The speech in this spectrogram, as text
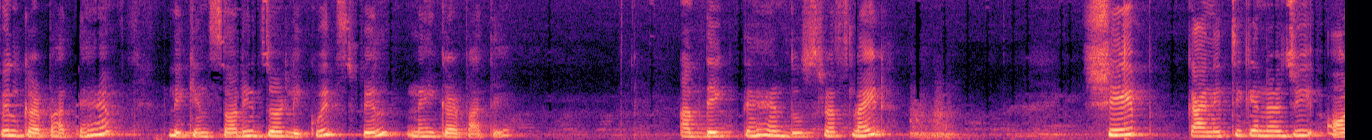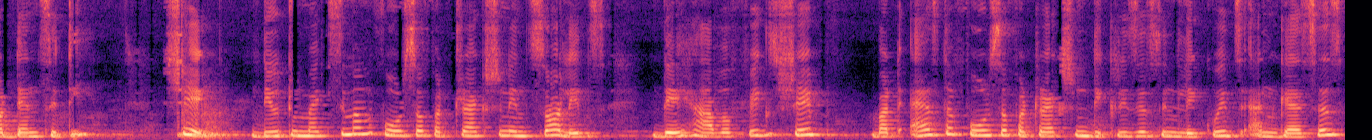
फिल कर पाते हैं, लेकिन सॉलिड्स और लिक्विड्स फिल नहीं कर पाते। अब देखते हैं दूसरा स्लाइड शेप काइनेटिक एनर्जी और density shape due to maximum force of attraction in solids they have a fix shape but as the force of attraction decreases in liquids and gases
